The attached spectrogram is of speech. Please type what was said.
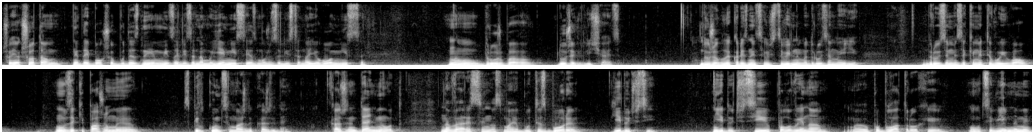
що якщо там, не дай Бог, що буде з ним, він залізе на моє місце, я зможу залізти на його місце. Ну, дружба дуже відлічається. Дуже велика різниця між цивільними друзями і друзями, з якими ти воював. Ну, з екіпажем ми спілкуємося майже кожен день. Кожен день ми от на вересень у нас має бути збори. Їдуть всі. Їдуть всі, половина е, побула трохи ну, цивільними,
